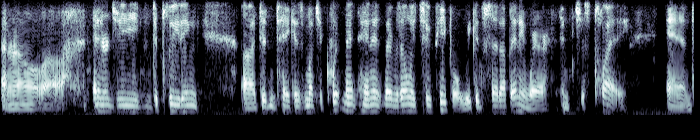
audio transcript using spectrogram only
I don't know, uh, energy depleting. Uh, didn't take as much equipment, and it, there was only two people. We could set up anywhere and just play, and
